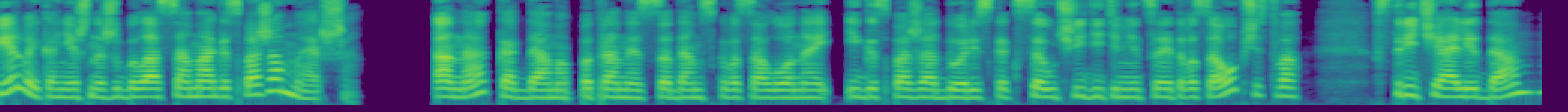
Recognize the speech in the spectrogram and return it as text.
Первой, конечно же, была сама госпожа Мерша. Она, как дама-патронесса дамского салона и госпожа Дорис, как соучредительница этого сообщества, встречали дам,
